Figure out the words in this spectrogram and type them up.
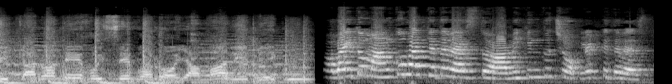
এই কারণে হইছে বড় আমার বেগুন। সবাই তো মাংকো ভাত খেতে ব্যস্ত আমি কিন্তু চকলেট খেতে ব্যস্ত।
